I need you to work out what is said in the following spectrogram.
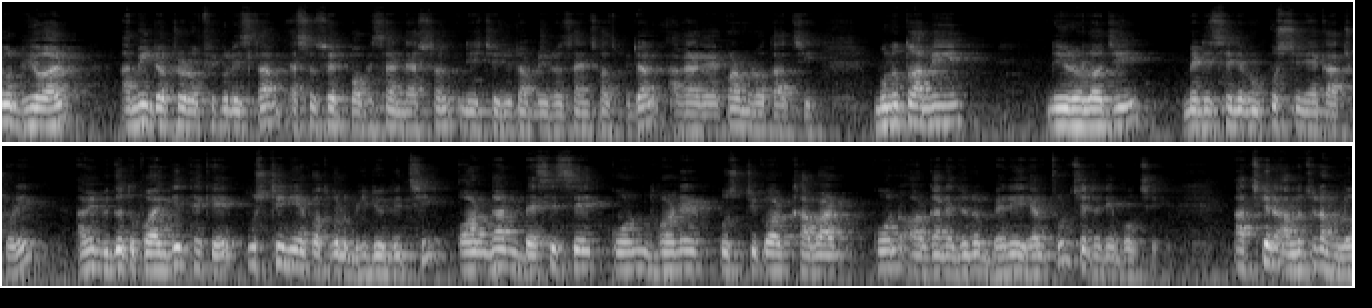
গুড ভিউয়ার আমি doctor Rafiqul Islam associate professor national institute of neuroscience hospital আগারগাঁয়ে কর্মরত আছি। মূলত আমি নিউরোলজি মেডিসিন এবং পুষ্টি নিয়ে কাজ করি। আমি বিগত কয়েকদিন থেকে পুষ্টি নিয়ে কতগুলো ভিডিও দিচ্ছি। অর্গান বেসিসে কোন ধরনের পুষ্টিকর খাবার কোন অর্গানের জন্য ভেরি হেল্পফুল সেটা নিয়ে বলছি। আজকের আলোচনা হলো,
